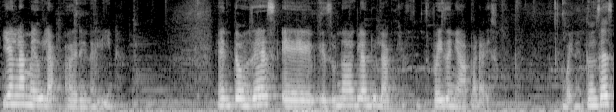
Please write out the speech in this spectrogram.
y en la médula adrenalina. Entonces, eh, es una glándula que fue diseñada para eso. Bueno, entonces,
